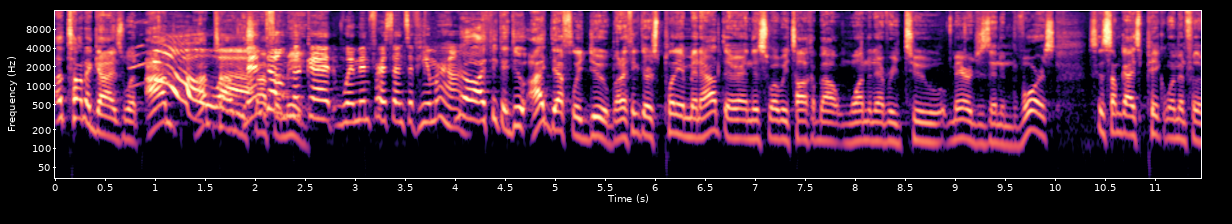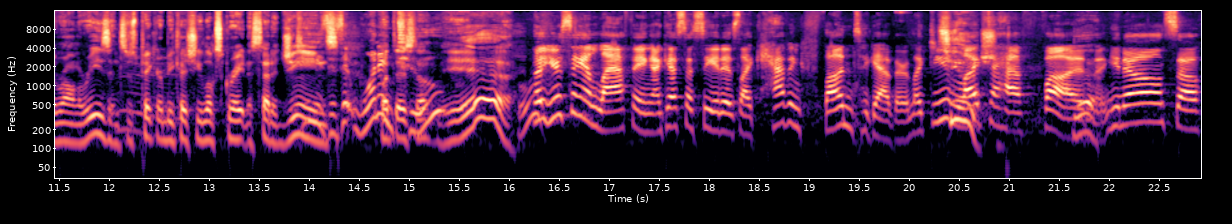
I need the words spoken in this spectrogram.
A ton of guys would. I'm, I'm telling you, Men don't look at women for a sense of humor, huh? No, I think they do. I definitely do. But I think there's plenty of men out there, and this is why we talk about one in every two marriages end in divorce. Because some guys pick women for the wrong reasons. Just pick her because she looks great in a set of jeans. is it one But and two? some- yeah. But you're saying laughing. I guess I see it as like having fun together. Like, do you Huge. like to have fun? Yeah. You know, so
